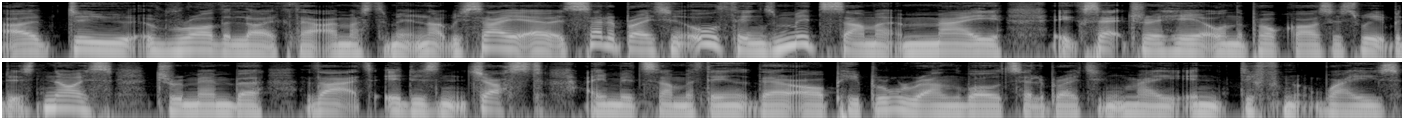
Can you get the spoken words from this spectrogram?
I do rather like that, I must admit. And like we say, uh, it's celebrating all things midsummer, May, etc. here on the podcast this week. But it's nice to remember that it isn't just a midsummer thing. There are people all around the world celebrating May in different ways.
